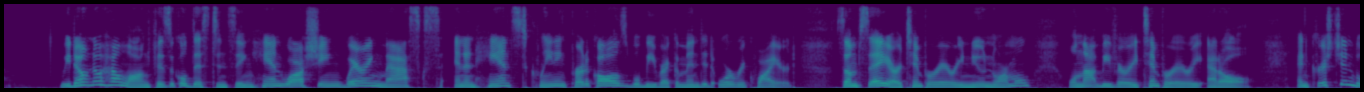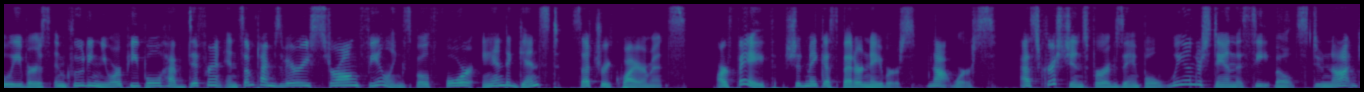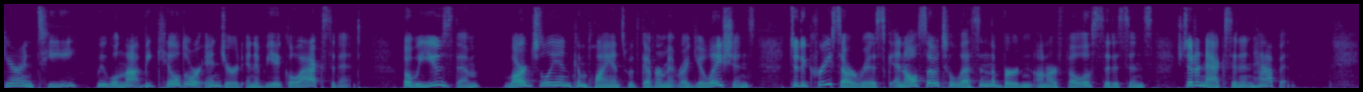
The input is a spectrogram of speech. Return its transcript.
We don't know how long physical distancing, hand washing, wearing masks, and enhanced cleaning protocols will be recommended or required. Some say our temporary new normal will not be very temporary at all. And Christian believers, including your people, have different and sometimes very strong feelings both for and against such requirements. Our faith should make us better neighbors, not worse. As Christians, for example, we understand that seatbelts do not guarantee we will not be killed or injured in a vehicle accident, but we use them, largely in compliance with government regulations, to decrease our risk and also to lessen the burden on our fellow citizens should an accident happen.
